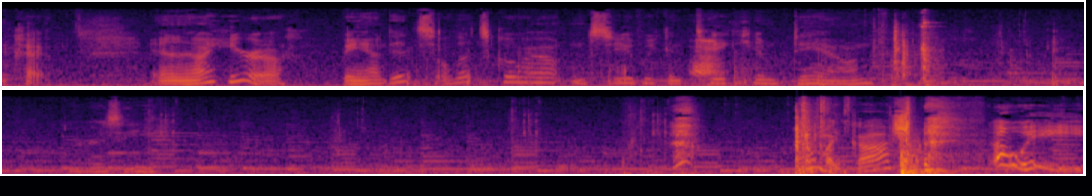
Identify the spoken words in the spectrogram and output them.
Okay. And I hear a bandit, so let's go out and see if we can take him down. Where is he? My gosh! oh hey!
